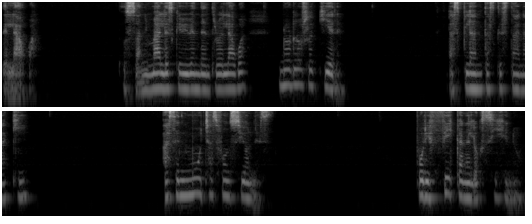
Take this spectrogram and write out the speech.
del agua. Los animales que viven dentro del agua no los requieren. Las plantas que están aquí hacen muchas funciones purifican el oxígeno,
